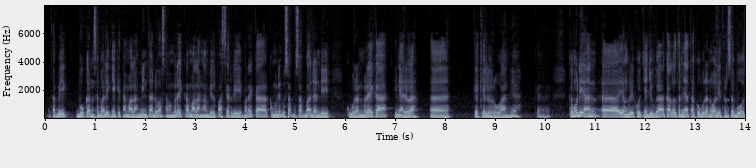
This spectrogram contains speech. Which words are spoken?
Tapi bukan sebaliknya kita malah minta doa sama mereka, malah ngambil pasir di mereka, kemudian usap-usap badan di kuburan mereka. Ini adalah uh, kekeliruan ya. Kemudian uh, yang berikutnya juga kalau ternyata kuburan wali tersebut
